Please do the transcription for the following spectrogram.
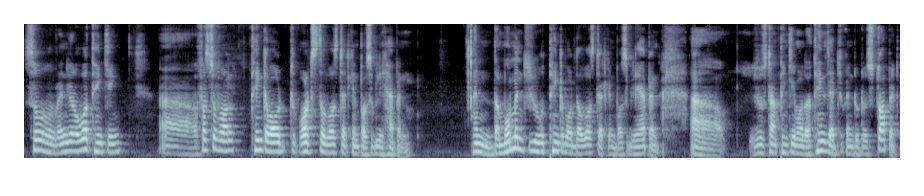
So when you're overthinking uh, first of all think about what's the worst that can possibly happen. And the moment you think about the worst that can possibly happen uh, you start thinking about the things that you can do to stop it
